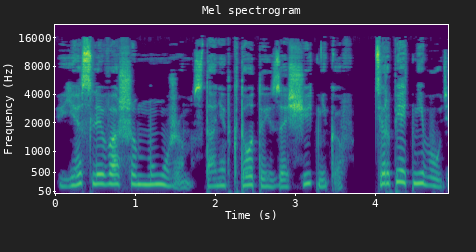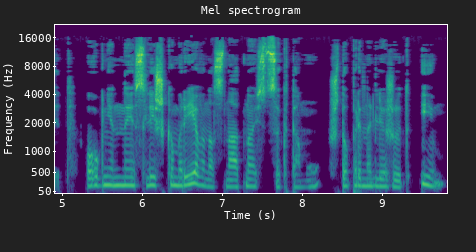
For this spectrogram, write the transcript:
Если вашим мужем станет кто-то из защитников, терпеть не будет. Огненные слишком ревностно относятся к тому, что принадлежит им.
